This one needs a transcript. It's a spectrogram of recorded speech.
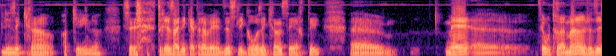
les écrans, OK, là. C'est très années 90, les gros écrans CRT. Euh, mais, euh, tu sais, autrement, je veux dire,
